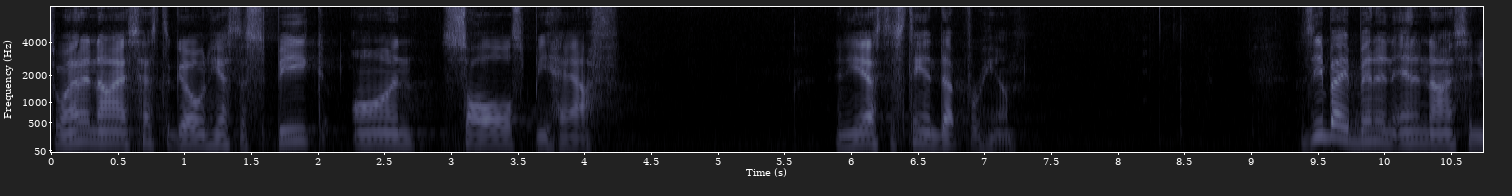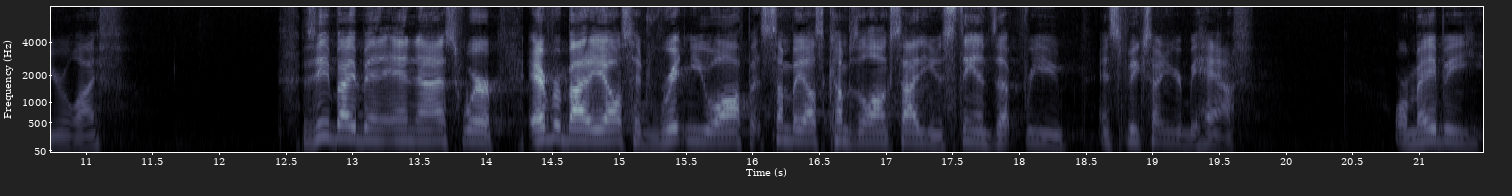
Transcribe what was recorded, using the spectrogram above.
So Ananias has to go and he has to speak on Saul's behalf. And he has to stand up for him. Has anybody been an Ananias in your life? Has anybody been in Ananias where everybody else had written you off, but somebody else comes alongside you and stands up for you and speaks on your behalf? Or maybe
